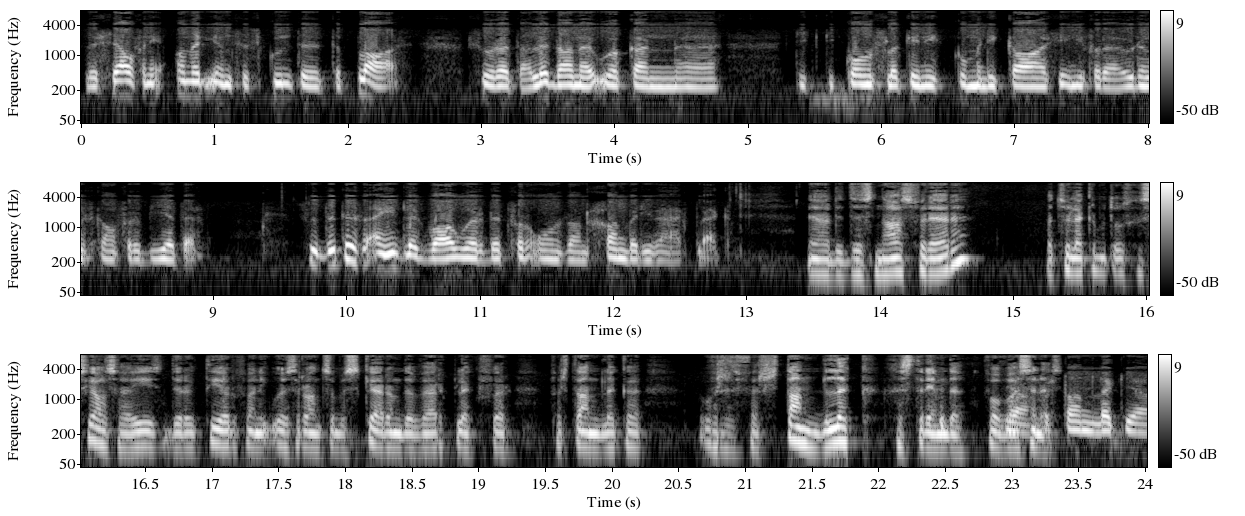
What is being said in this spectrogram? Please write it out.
hulle self in die ander een se skoen te, te plaas sodat hulle dan nou ook kan uh, die die konflik en die kommunikasie en die verhoudings kan verbeter. So dit is eintlik waaroor dit vir ons dan gaan by die werkplek. Ja, dit is Naas Ferreira wat so lekker met ons gesels. Hy is direkteur van die Oosrandse beskermde werkplek vir verstandelike oor verstandelik gestremde volwassenes. Ja, verstandelik ja.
